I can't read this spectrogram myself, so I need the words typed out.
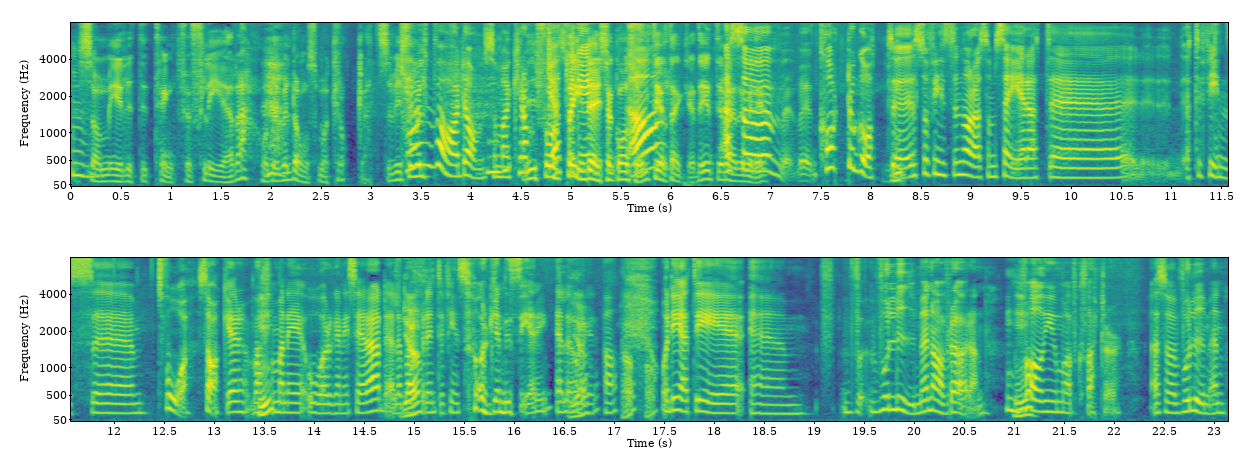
Mm. som är lite tänkt för flera och det är väl de som har krockat. Så vi får, kan väl, vara de som har krockat. vi får ta in det- dig som konsult Ja, helt enkelt. Det är inte. Alltså kort och gott eh, så finns det några som säger att, eh, att det finns eh, två saker varför Mm. man är oorganiserad eller Ja. varför det inte finns organisering. Eller Ja, organ- ja. Och det är att det är eh, volymen av röran, volume of clutter. Alltså volymen,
